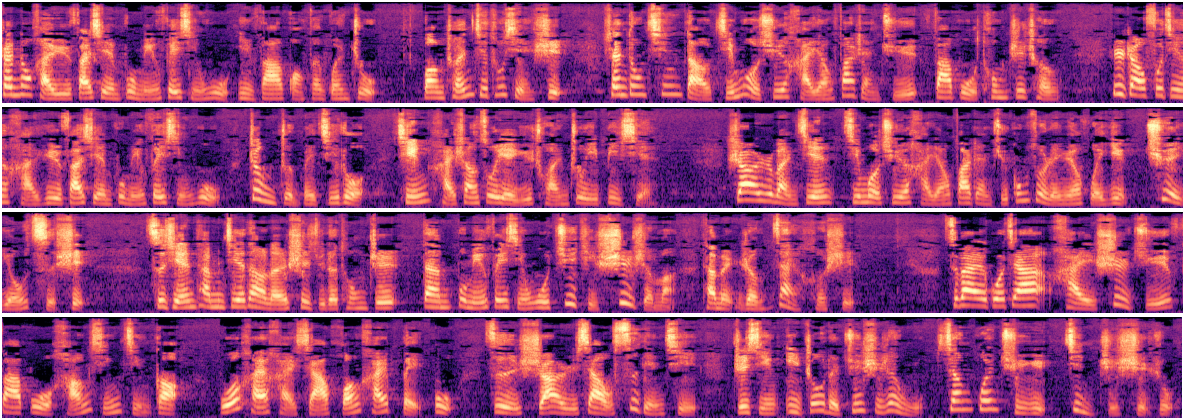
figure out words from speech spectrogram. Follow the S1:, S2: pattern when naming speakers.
S1: 山东海域发现不明飞行物，引发广泛关注。网传截图显示，山东青岛即墨区海洋发展局发布通知称，日照附近海域发现不明飞行物，正准备击落，请海上作业渔船注意避险。十二日晚间，即墨区海洋发展局工作人员回应，确有此事。此前，他们接到了市局的通知，但不明飞行物具体是什么，他们仍在核实。此外，国家海事局发布航行警告。渤海海峡、黄海北部自十二日下午四点起执行一周的军事任务，相关区域禁止驶入。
